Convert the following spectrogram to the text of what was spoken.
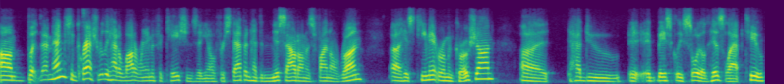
Um, but that Magnussen crash really had a lot of ramifications. That you know, Verstappen had to miss out on his final run. Uh, his teammate Romain Grosjean uh, had to. It, it basically soiled his lap too.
